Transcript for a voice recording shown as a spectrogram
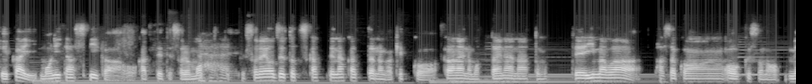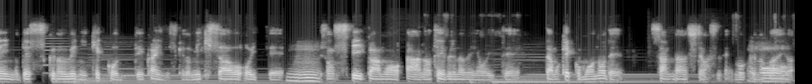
でかいモニタースピーカーを買っててそれを持ってて、それをずっと使ってなかったのが結構使わないのもったいないなと思って今はパソコンを置くそのメインのデスクの上に結構でかいんですけどミキサーを置いてうん。そのスピーカーもあのテーブルの上に置いて、だからもう結構物で散乱してますね、僕の場合は。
